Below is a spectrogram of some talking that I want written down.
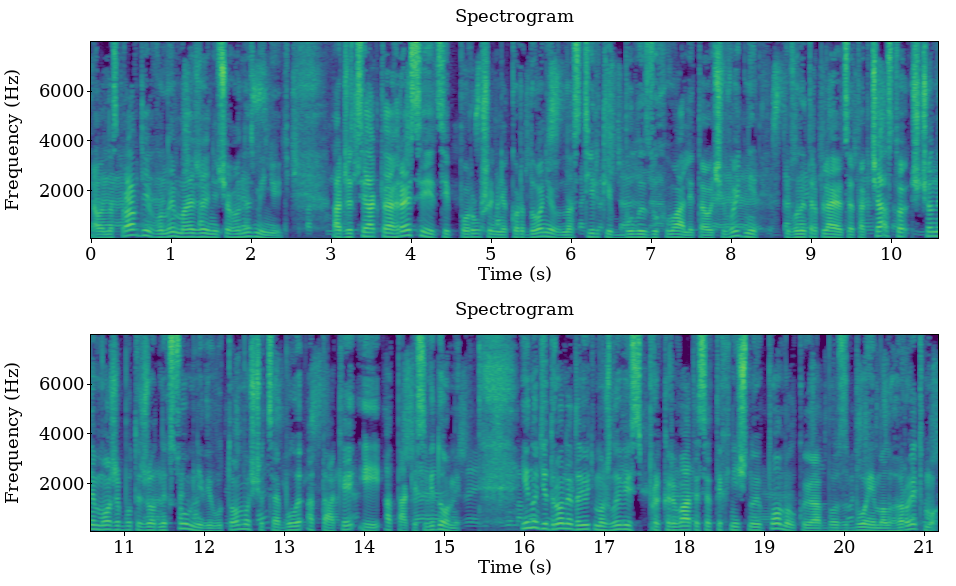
але насправді вони майже нічого не змінюють. Адже ці акти агресії, ці порушення кордонів настільки були зухвалі та очевидні, і вони трапляються так часто, що не може бути жодних сумнівів у тому, що це були атаки і атаки свідомі. Іноді дрони дають можливість прикриватися технічною помилкою або збоєм алгоритму,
